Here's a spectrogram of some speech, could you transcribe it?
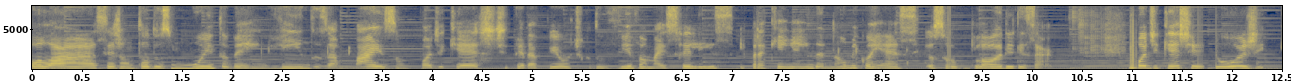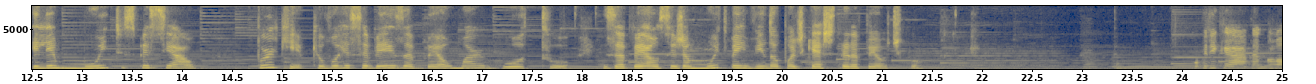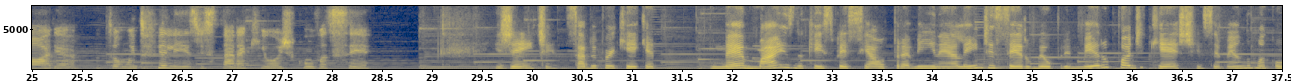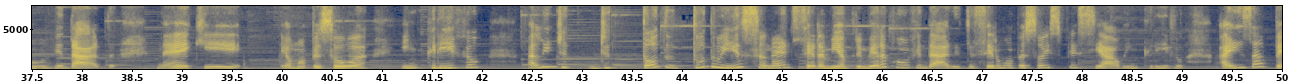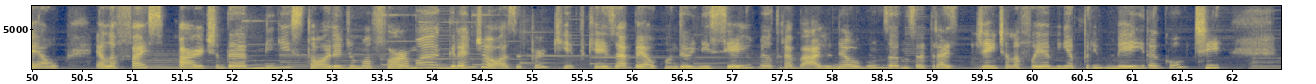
Olá, sejam todos muito bem-vindos a mais um podcast terapêutico do Viva Mais Feliz. E para quem ainda não me conhece, eu sou Glória Irizar. O podcast de hoje ele é muito especial. Por quê? Porque eu vou receber Isabel Margoto. Isabel, seja muito bem-vinda ao podcast terapêutico. Obrigada, Glória. Estou muito feliz de estar aqui hoje com você. E, gente, sabe por quê que é né, mais do que especial para mim, né? Além de ser o meu primeiro podcast recebendo uma convidada, né, que é uma pessoa incrível, além de, de todo, tudo isso, né, de ser a minha primeira convidada, de ser uma pessoa especial, incrível, a Isabel, ela faz parte da minha história de uma forma grandiosa. Por quê? Porque a Isabel, quando eu iniciei o meu trabalho, né, alguns anos atrás, gente, ela foi a minha primeira coach,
